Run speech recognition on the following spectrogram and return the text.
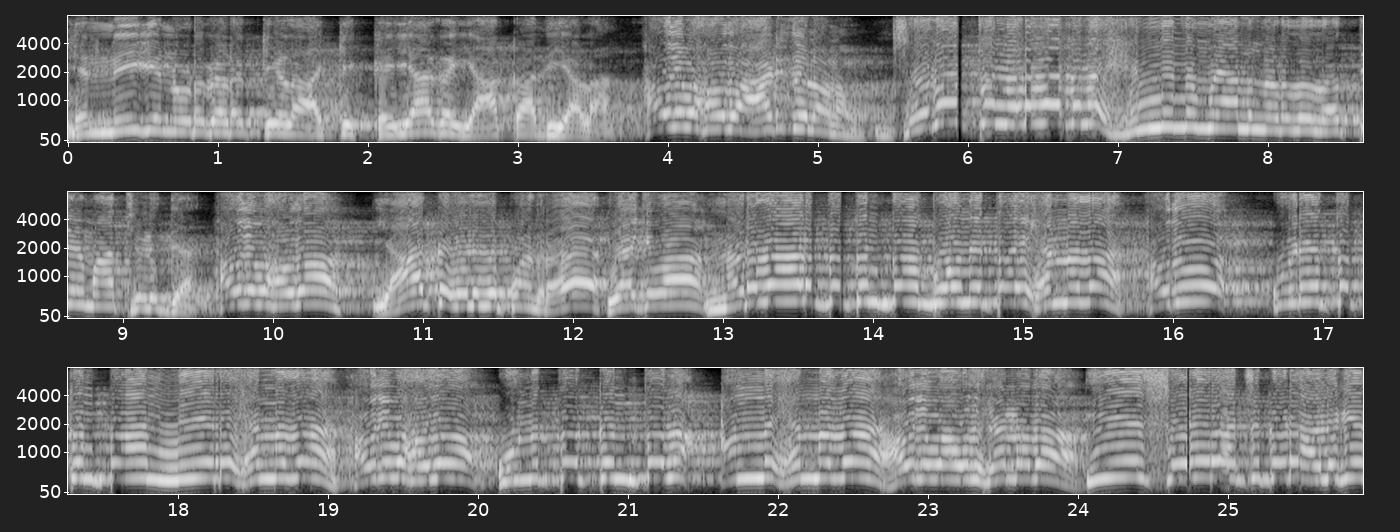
ಹೆಣ್ಣಿಗೆ ನೋಡಬೇಡ ಕೇಳ ಆಕೆ ಕೈಯಾಗ ಯಾಕಾದಿಯಾಳ ಹೌದು ಹೌದು ಆಡಿದ್ವಿಲ್ಲ ನಾವು. ಜಗತ್ತು ನಡೆದದನ ಹೆಣ್ಣಿನ ಮ್ಯಾಲ ನಡೆದದ ಅತ್ತೆ ಮಾತು ಹೇಳಿದ್ದೆ. ಹೌದವ ಹೌದಾ. ಯಾಕೆ ಹೇಳಿದಪ್ಪ ಅಂದ್ರ ಯಾಕಿವ ನಡೆದಾಡತಕ್ಕಂತ ಭೂಮಿ ತಾಯಿ ಹೆಣ್ಣದ. ಹೌದು. ಕುಡಿಯತಕ್ಕಂತ ನೀರು ಹೆಣ್ಣದ. ಹೌದವ ಹೌದು. ಉಣ್ಣತಕ್ಕಂತ ಅನ್ನ ಹೆಣ್ಣದ. ಹೌದವ ಹೌದು ಹೆಣ್ಣದ. ಈ ಶರೀರ ಆಚೆ ಕಡೆ ಅಳಗೆ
